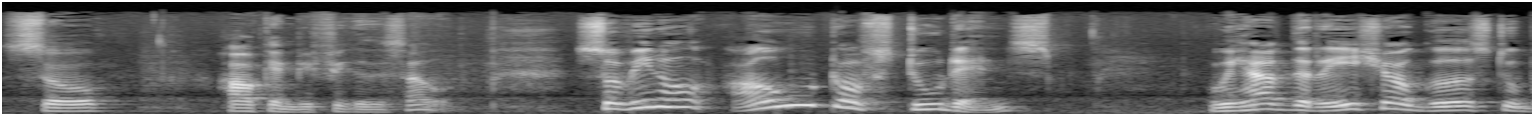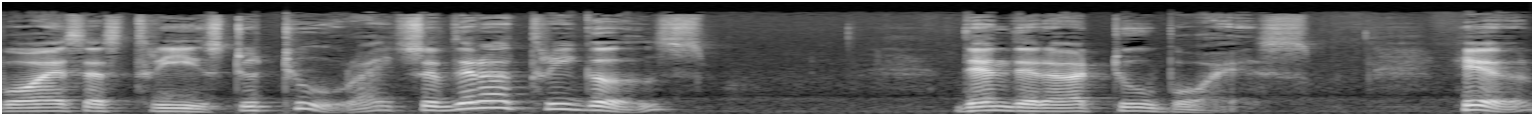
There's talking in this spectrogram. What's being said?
So, how can we figure this out? So we know out of students, we have the ratio of girls to boys as 3 is to 2, right? So if there are 3 girls, then there are 2 boys. Here,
